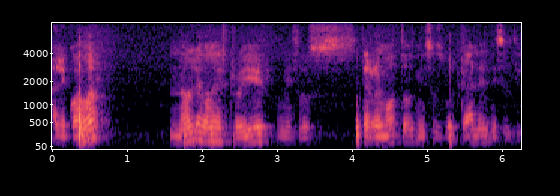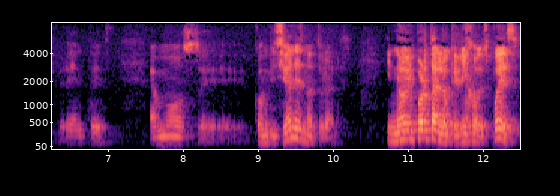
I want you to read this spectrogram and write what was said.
al Ecuador, no le van a destruir ni sus terremotos, ni sus volcanes, ni sus diferentes, digamos, eh, condiciones naturales. Y no importa lo que dijo después,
